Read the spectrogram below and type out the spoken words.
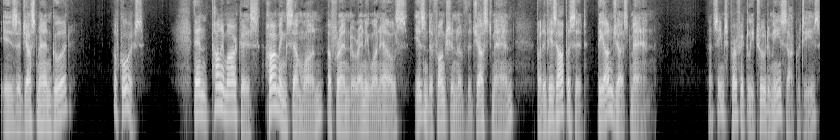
Is a just man good? Of course. Then Polemarchus, harming someone, a friend or anyone else, isn't a function of the just man, but of his opposite, the unjust man. That seems perfectly true to me, Socrates.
